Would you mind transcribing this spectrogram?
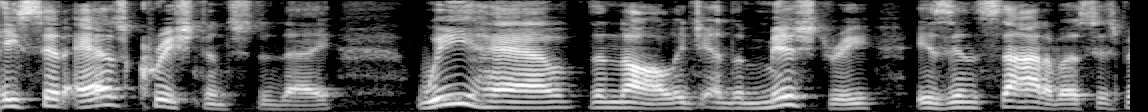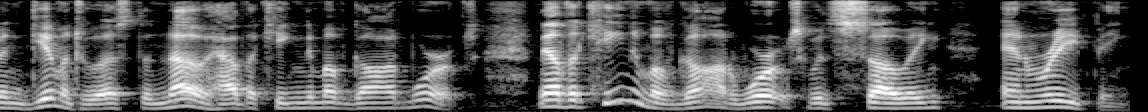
He said, As Christians today, we have the knowledge and the mystery is inside of us. It's been given to us to know how the kingdom of God works. Now, the kingdom of God works with sowing and reaping.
